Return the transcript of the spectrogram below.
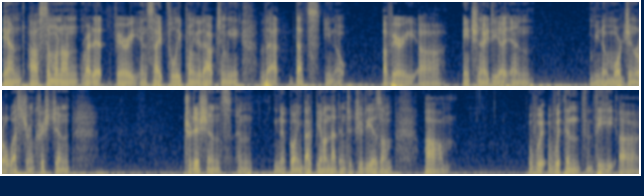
And uh, someone on Reddit very insightfully pointed out to me that that's you know a very uh, ancient idea in you know more general Western Christian traditions, and you know going back beyond that into Judaism, um, w- within the uh,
